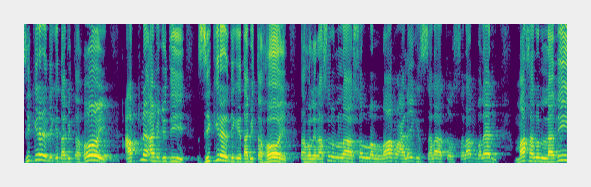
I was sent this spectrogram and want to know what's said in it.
জিকিরের দিকে দাবিত হই। আপনি আমি যদি জিকিরের দিকে দাবিত হই তাহলে রাসূলুল্লাহ সাল্লাল্লাহু আলাইহি সালাম বলেন মাসালুল্লাযী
